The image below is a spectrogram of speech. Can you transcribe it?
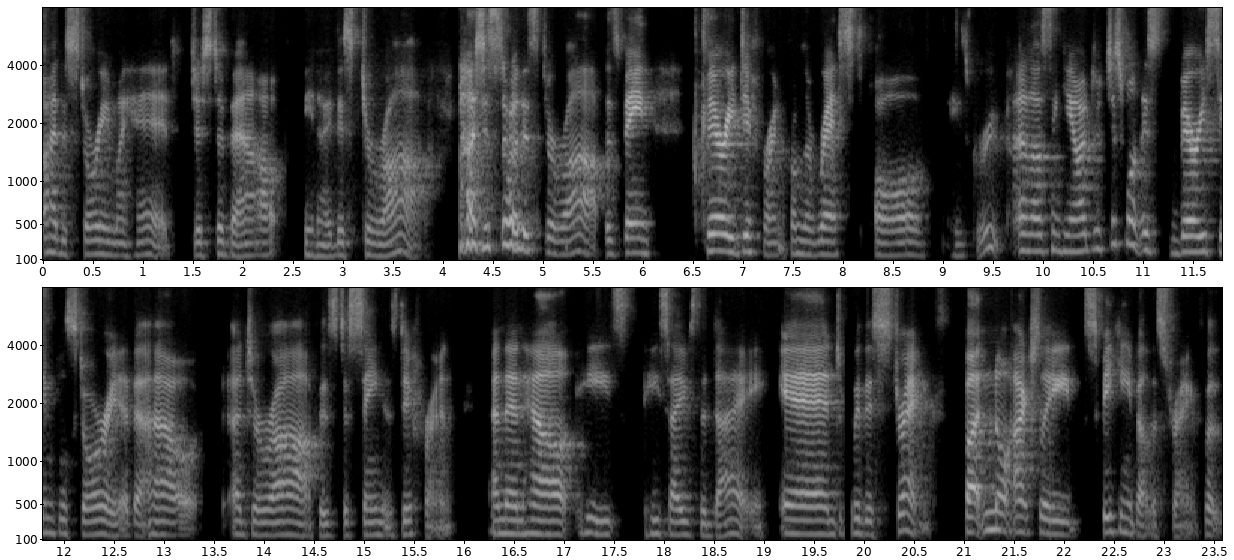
I had the story in my head just about, you know, this giraffe. I just saw this giraffe there's being very different from the rest of his group. And I was thinking, I just want this very simple story about how a giraffe is just seen as different and then how he's he saves the day and with his strength but not actually speaking about the strength but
